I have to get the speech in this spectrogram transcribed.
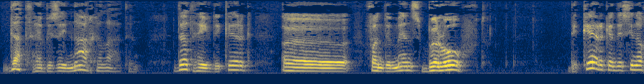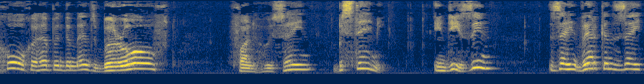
Dat hebben ze nagelaten. Dat heeft de kerk uh, van de mens beroofd. De kerk en de synagoge hebben de mens beroofd van zijn bestemming. In die zin zijn, werken zij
